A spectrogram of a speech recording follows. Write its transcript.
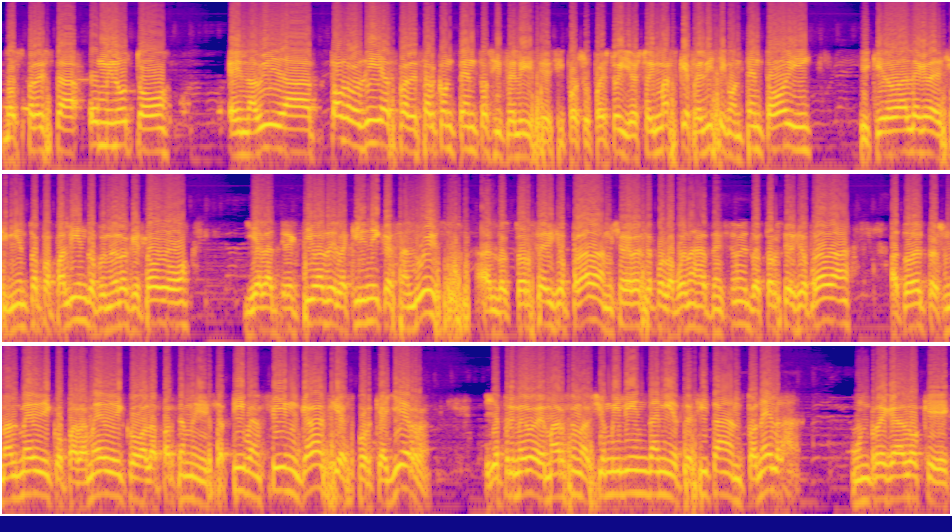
nos presta un minuto en la vida todos los días para estar contentos y felices. Y por supuesto, yo estoy más que feliz y contento hoy y quiero darle agradecimiento a Papá Lindo, primero que todo, y a la directiva de la Clínica San Luis, al doctor Sergio Prada. Muchas gracias por las buenas atenciones, doctor Sergio Prada, a todo el personal médico, paramédico, a la parte administrativa, en fin, gracias, porque ayer, ayer primero de marzo, nació mi linda nietecita Antonella un regalo que,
